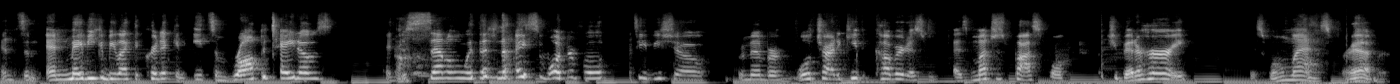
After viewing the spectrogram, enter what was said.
and some and maybe you can be like the critic and eat some raw potatoes and just ah. settle with a nice wonderful TV show. Remember, we'll try to keep it covered as as much as possible, but you better hurry. This won't last forever.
